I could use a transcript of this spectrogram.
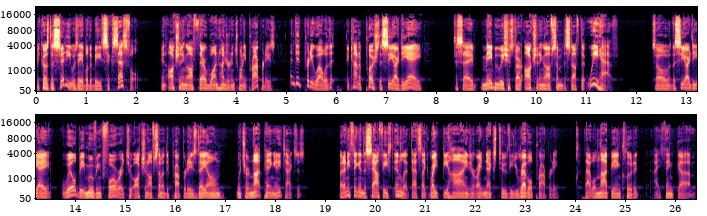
Because the city was able to be successful in auctioning off their 120 properties and did pretty well with it. It kind of pushed the CRDA to say maybe we should start auctioning off some of the stuff that we have. So the CRDA will be moving forward to auction off some of the properties they own, which are not paying any taxes. But anything in the southeast inlet, that's like right behind and right next to the Revel property, that will not be included. I think um,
